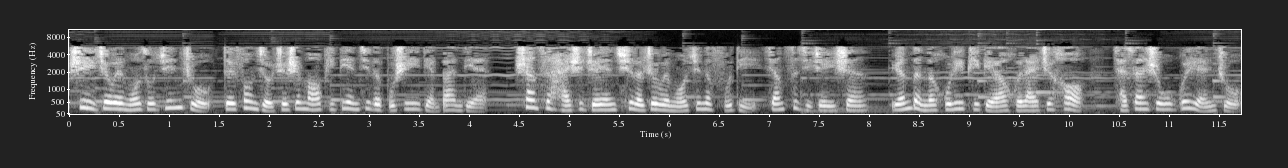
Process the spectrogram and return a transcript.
是以这位魔族君主对凤九这身毛皮惦记的不是一点半点。上次还是折颜去了这位魔君的府邸，将自己这一身原本的狐狸皮给要回来之后，才算是物归原主。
